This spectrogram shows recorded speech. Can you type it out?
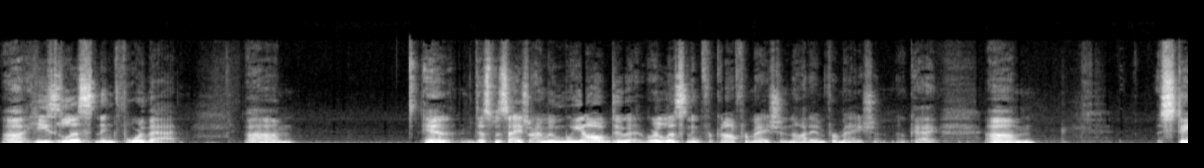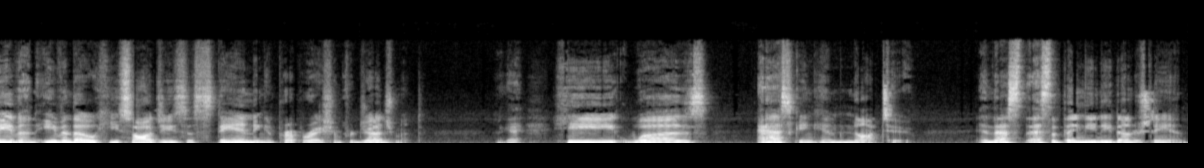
uh, he's listening for that. Um, and dispensation. I mean, we all do it. We're listening for confirmation, not information. Okay. Um, Stephen, even though he saw Jesus standing in preparation for judgment, okay, he was asking him not to. And that's that's the thing you need to understand.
